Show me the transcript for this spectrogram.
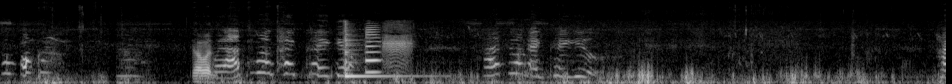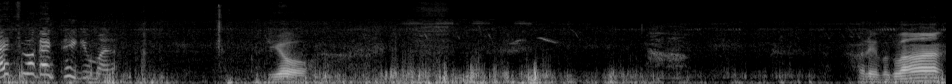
હું પકડો. જવા થઈ ગયું હાથમાં કાંઈક થઈ ગયું હાથમાં કાંઈક થઈ ગયું મારા યો અરે ભગવાન,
